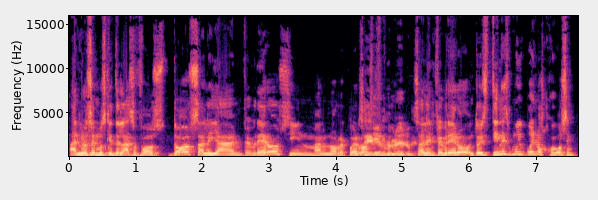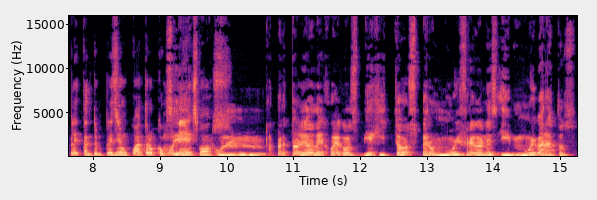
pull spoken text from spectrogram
Al menos sabemos que The Last of Us 2 sale ya en febrero, si mal no recuerdo. Sí, Sí, en febrero. Sale en febrero. Entonces tienes muy buenos juegos en Play- tanto en PlayStation 4 como Sí, en Xbox. Un, un repertorio de juegos viejitos, pero muy fregones y muy baratos,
